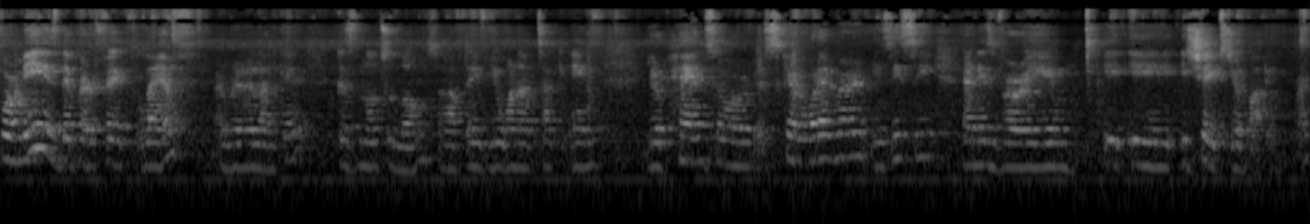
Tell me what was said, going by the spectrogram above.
for me it's the perfect length. I really like it it's not too long. So after you want to tuck in your pants or your skirt whatever it's easy and it's very it, it, it shapes your body right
